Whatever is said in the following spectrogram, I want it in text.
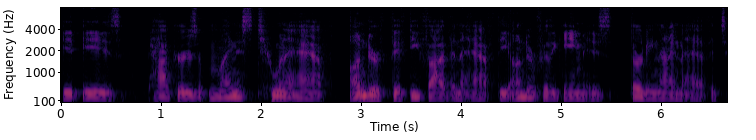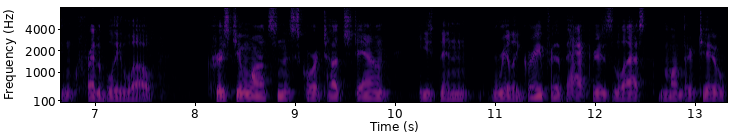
It is Packers minus two and a half, under 55 and a half. The under for the game is 39 and a half. It's incredibly low. Christian Watson to score a touchdown. He's been really great for the Packers the last month or two.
